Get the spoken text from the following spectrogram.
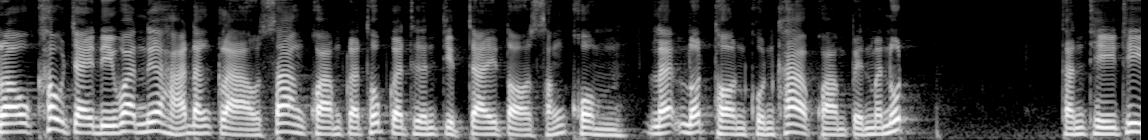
เราเข้าใจดีว่าเนื้อหาดังกล่าว สร้างความกระทบกระเทือนจิตใจต่อสังคม และลดทอนคุณค่าความเป็นมนุษย์ ทันทีที่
